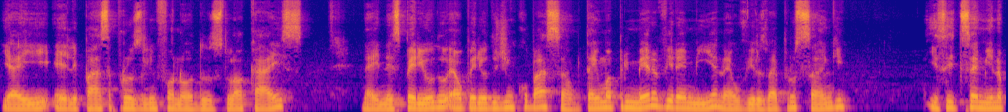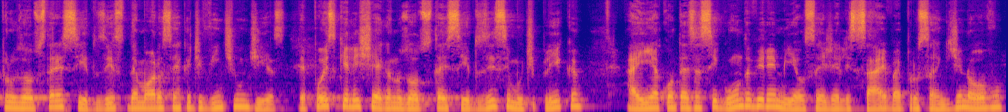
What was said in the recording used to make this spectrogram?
e aí ele passa para os linfonodos locais, né, e nesse período é o período de incubação. Tem uma primeira viremia, né, o vírus vai para o sangue, e se dissemina para os outros tecidos. Isso demora cerca de 21 dias. Depois que ele chega nos outros tecidos e se multiplica, Aí acontece a segunda viremia, ou seja, ele sai, vai para o sangue de novo,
